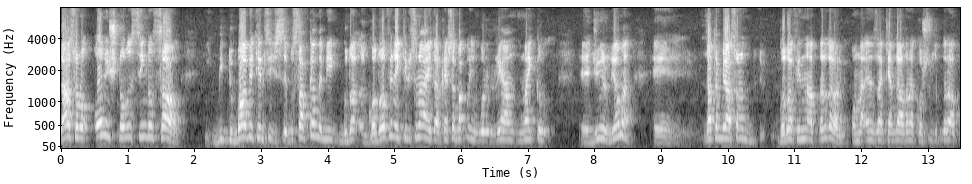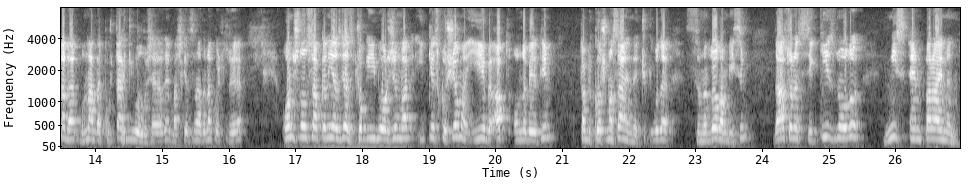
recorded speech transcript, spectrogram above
Daha sonra 13 nolu Single Soul bir Dubai temsilcisi. Bu safkan da bir Godolphin ekürüsüne ait arkadaşlar. Bakmayın bu Ryan Michael e, Junior diyor ama e, zaten biraz sonra Godolphin'in atları da var. Onlar en azından kendi adına koşturdukları atlar da bunlar da kurtlar gibi olmuş herhalde. Başkasının adına koşturuyorlar. 13 nolu safkanı yazacağız. Çok iyi bir orijin var. İlk kez koşuyor ama iyi bir at. Onu da belirteyim. Tabii koşması halinde. Çünkü bu da sınırda olan bir isim. Daha sonra 8 nolu Miss Empowerment.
